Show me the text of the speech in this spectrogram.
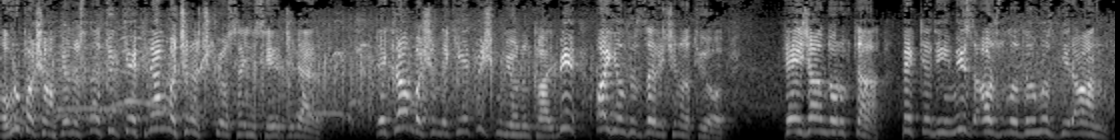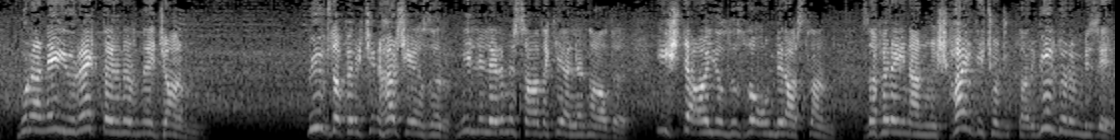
Avrupa Şampiyonası'nda Türkiye final maçına çıkıyor sayın seyirciler. Ekran başındaki 70 milyonun kalbi ay yıldızlar için atıyor. Heyecan dorukta. Beklediğimiz, arzuladığımız bir an. Buna ne yürek dayanır ne can. Büyük zafer için her şey hazır. Millilerimiz sahadaki yerlerini aldı. İşte ay yıldızlı 11 aslan. Zafere inanmış. Haydi çocuklar güldürün bizi.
